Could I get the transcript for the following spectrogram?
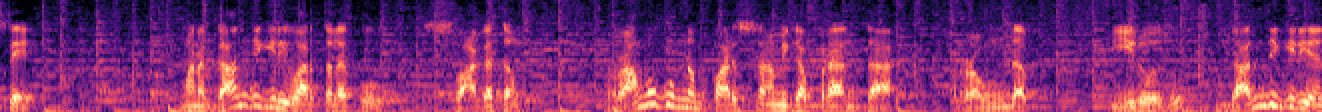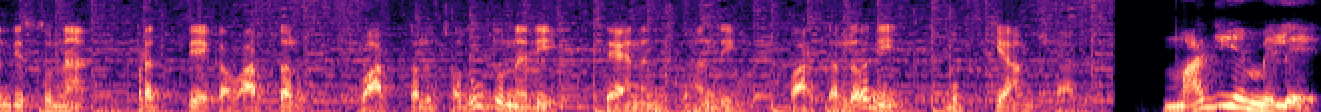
నమస్తే. మన గాంధీగిరి వార్తలకు స్వాగతం. రామగుండం పారిశ్రామిక ప్రాంత రౌండప్. ఈరోజు గాంధీగిరి అందిస్తున్న ప్రత్యేక వార్తలు. వార్తలు చదువుతున్నది దయానంద్ గాంధీ. వార్తల్లోని ముఖ్యాంశాలు. మాజీ ఎమ్మెల్యే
